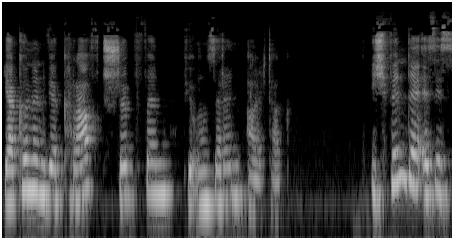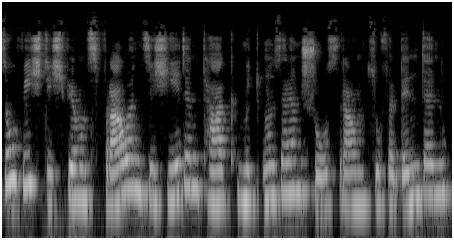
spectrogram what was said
Ja, können wir Kraft schöpfen für unseren Alltag. Ich finde, es ist so wichtig für uns Frauen, sich jeden Tag mit unserem Schoßraum zu verbinden,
